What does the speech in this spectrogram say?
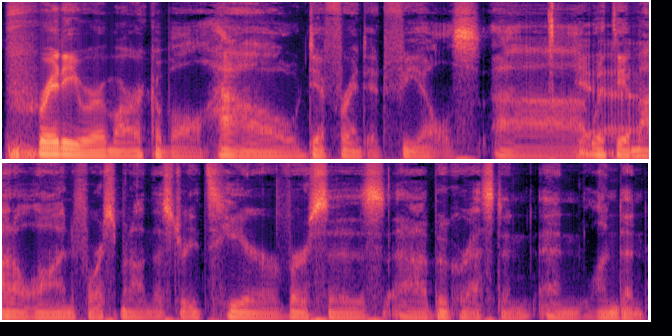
pretty remarkable how different it feels uh, with the amount of law enforcement on the streets here versus uh, Bucharest and, and London.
